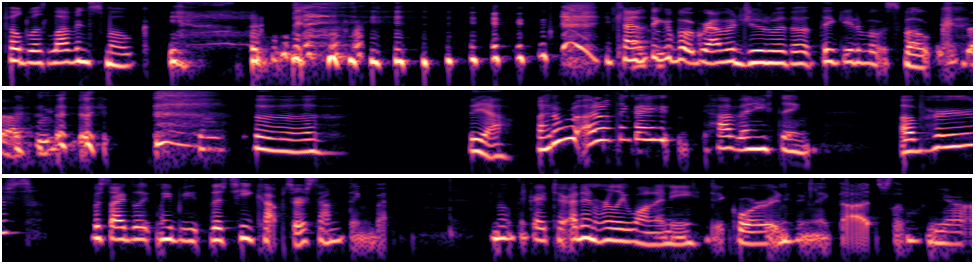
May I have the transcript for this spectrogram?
Filled with love and smoke. you can't think about Grandma June without thinking about smoke. Exactly. uh, yeah. I don't I don't think I have anything of hers besides like maybe the teacups or something, but I don't think I took I didn't really want any decor or anything like that. So yeah.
